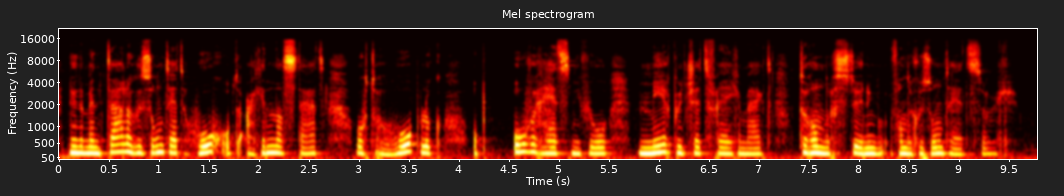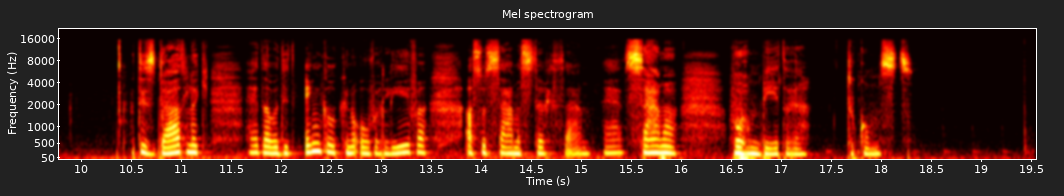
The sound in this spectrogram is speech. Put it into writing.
Nu de mentale gezondheid hoog op de agenda staat, wordt er hopelijk op overheidsniveau meer budget vrijgemaakt ter ondersteuning van de gezondheidszorg. Het is duidelijk hè, dat we dit enkel kunnen overleven als we samen sterk zijn. Hè, samen voor een betere toekomst.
